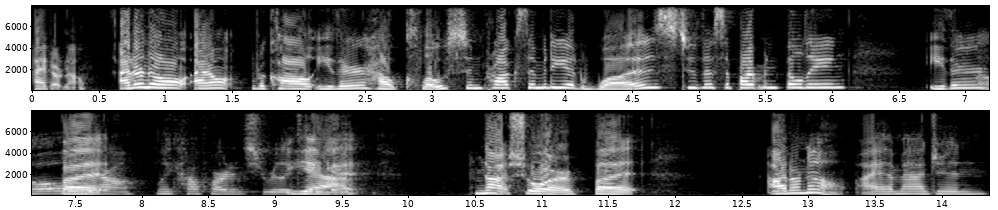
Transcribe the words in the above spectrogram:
I don't know. I don't know. I don't recall either how close in proximity it was to this apartment building either. Oh but yeah. Like how far did she really take Yeah. it? not sure, but I don't know. I imagine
